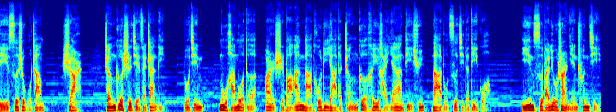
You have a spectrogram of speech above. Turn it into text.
第四十五章十二，整个世界在战栗。如今，穆罕默德二世把安纳托利亚的整个黑海沿岸地区纳入自己的帝国。因四百六十二年春季，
